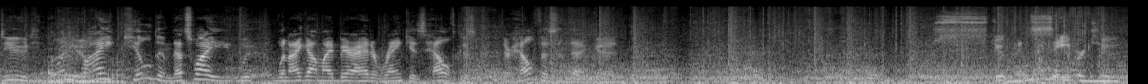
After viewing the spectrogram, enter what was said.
Dude, one bite killed him. That's why when I got my bear, I had to rank his health because their health isn't that good. Stupid saber tooth.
